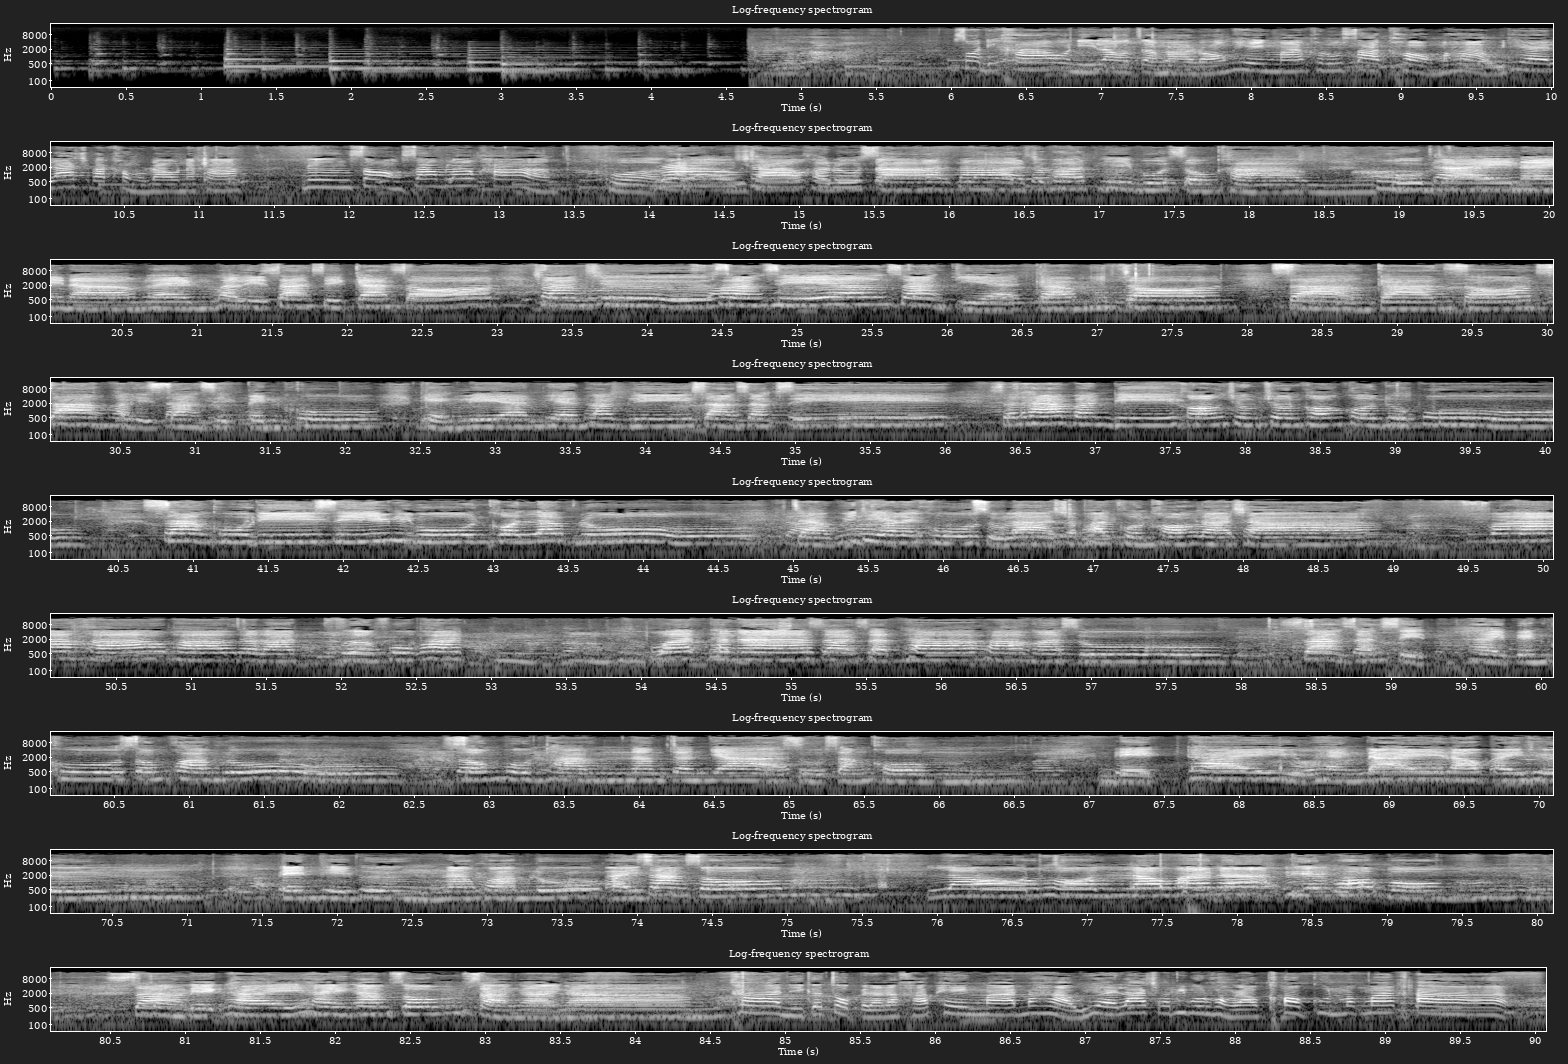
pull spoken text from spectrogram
สวัสดีค่ะ วันนี้เราจะมาร้องเพลงมาครุศาสตร์ของมหาวิทยาลัยราชภัฏของเรานะคะหนึ่งสองสามเริ่มค่ะพวกเราชาวครุศาสตร์ราชพัฒพิบูลสงคราม ภูมิใจในนามแหล่งผลิตสร้างสิทการสอนช่างชื่อ สร้างเสียง สร้างเกียรติกำจร สร้างการสอนสร้างผลิตสร้างสิทธิ์เป็นครู เก่งเรียนเพียรพักดีสร้างศักดิ์ศรีสถาบันดีของชุมชนของคนทุกผู้ สร้างครูดีสีพิบูลคนรับรู้ จากวิทยาลัยครูสุราชพัฒคนของราชา ฟ้าขาวพาวจรัสเฟื่องภูพัฒวัฒนาสร้างศรัทธาพามาสู่ ศักดิ์สิทธิ์ให้เป็นครูสมความรู้ สมภูมิธรรมนำจัญญาสู่สังคม เด็กไทยอยู่แห่งใดเราไปถึง เป็นที่พึ่งนำความรู้ไปสร้างสม เราทนเรามานะเพียรพบบ่มสร้างเด็กไทยให้งามสมสร้างงานงาม นนี้ก็จบไปแล้วนะคะ เพลงมาร์มหาวิทยาลัยราชภัฏพิบูลของเราขอบคุณมาก ๆ ค่ะ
